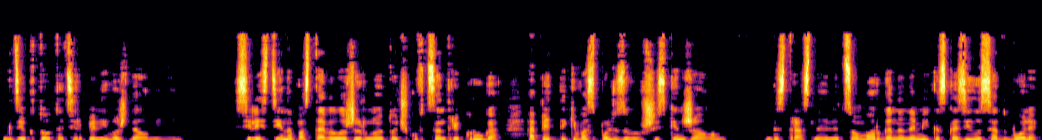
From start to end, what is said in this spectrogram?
где кто-то терпеливо ждал меня. Селестина поставила жирную точку в центре круга, опять-таки воспользовавшись кинжалом. Бесстрастное лицо Моргана на миг исказилось от боли,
